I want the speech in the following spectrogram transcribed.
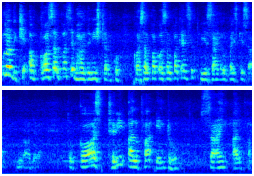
पुनः देखिए अब कॉस अल्फ़ा से भाग देंगे इस टर्म को। Cos alpha cos alpha cancel? तो ये साइन अल्फ़ा इसके साथ गुना हो जाएगा। तो cos three alpha into sine alpha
